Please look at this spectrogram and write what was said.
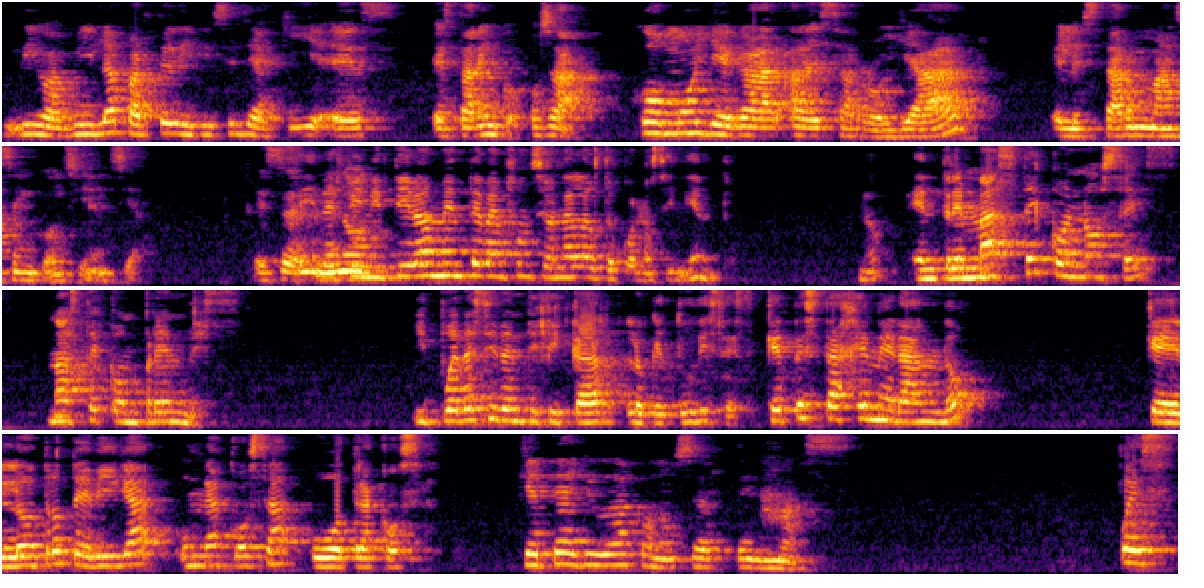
Digo, a mí la parte difícil de aquí es estar en, o sea, cómo llegar a desarrollar el estar más en conciencia. Sí, definitivamente va en función al autoconocimiento. ¿no? Entre más te conoces, más te comprendes. Y puedes identificar lo que tú dices, qué te está generando que el otro te diga una cosa u otra cosa. ¿Qué te ayuda a conocerte más? Pues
